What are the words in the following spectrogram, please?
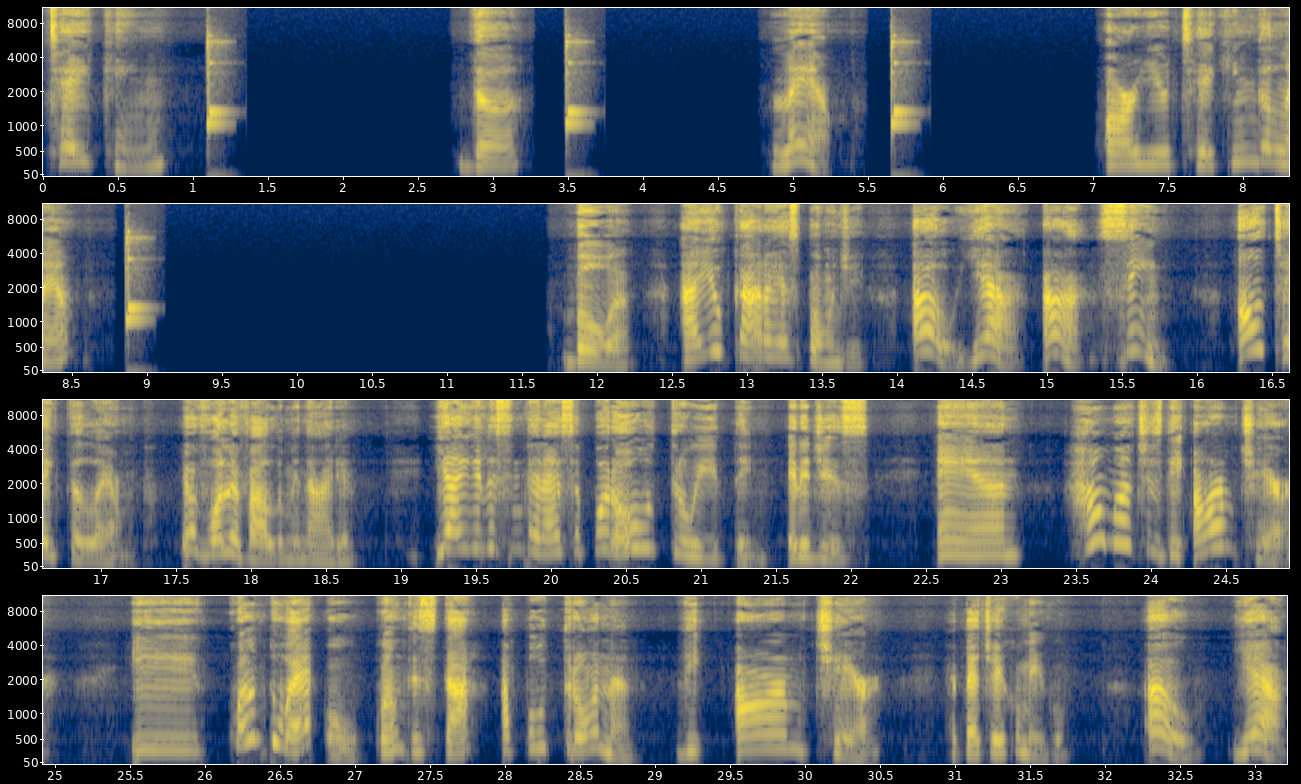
taking the lamp? Are you taking the lamp? Boa. Aí o cara responde: Oh, yeah, ah, sim. I'll take the lamp. Eu vou levar a luminária. E aí ele se interessa por outro item. Ele diz: And how much is the armchair? E quanto é ou quanto está a poltrona? The armchair. Repete aí comigo. Oh, yeah.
